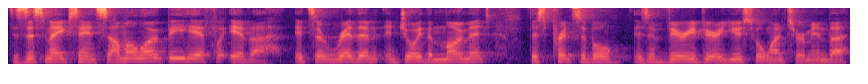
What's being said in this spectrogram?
Does this make sense? Summer won't be here forever. It's a rhythm. Enjoy the moment. This principle is a very, very useful one to remember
